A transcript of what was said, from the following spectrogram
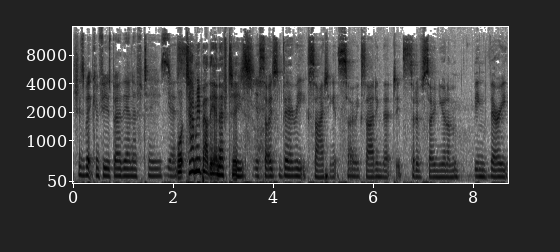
she's a bit confused by the NFTs. Yes. What? Tell me about the NFTs. Yes, so it's very exciting. It's so exciting that it's sort of so new, and I'm being very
